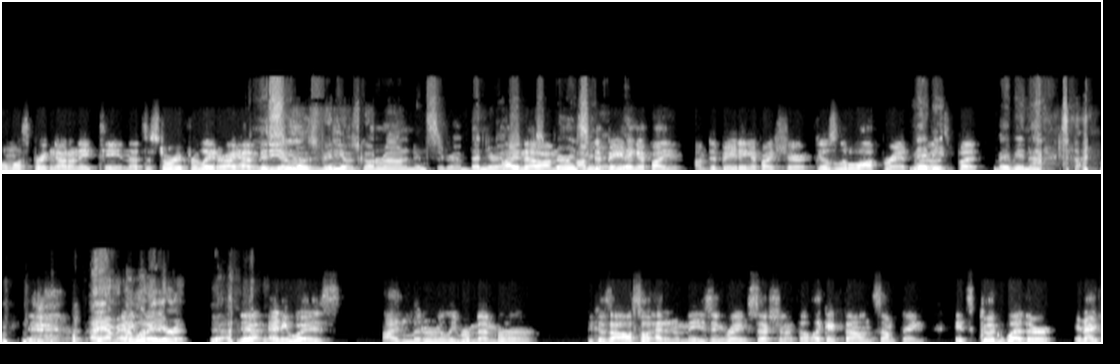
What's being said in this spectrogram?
almost breaking out on 18. That's a story for later. I have videos. You video. see those videos going around on Instagram, then you're actually I know. I'm, I'm experiencing it. debating Yeah. if I I'm debating if I share it. Feels a little off brand Maybe- us, but maybe another time. I am. I want to hear it. Yeah. yeah. Anyways, I literally remember because I also had an amazing rain session. I felt like I found something. It's good weather. And I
